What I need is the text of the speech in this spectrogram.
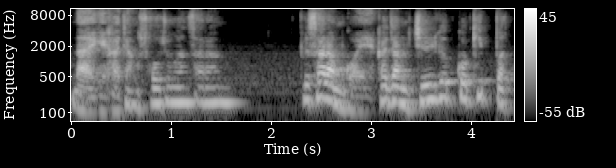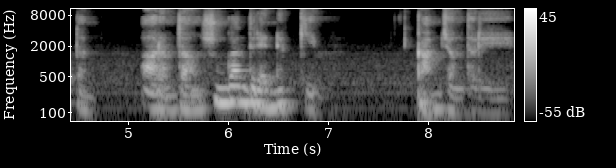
나에게 가장 소중한 사람, 그 사람과의 가장 즐겁고 기뻤던 아름다운 순간들의 느낌, 감정들이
